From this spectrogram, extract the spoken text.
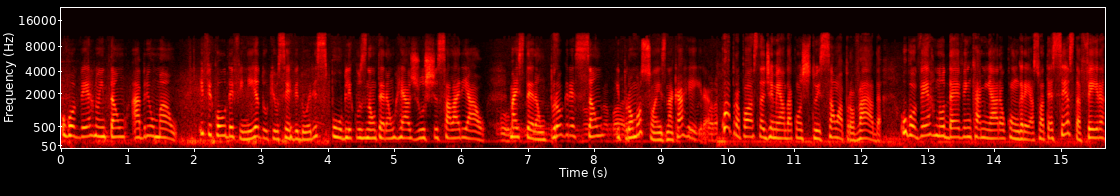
o governo então abriu mão e ficou definido que os servidores públicos não terão reajuste salarial, mas terão progressão e promoções na carreira. Com a proposta de emenda à Constituição aprovada, o governo deve encaminhar ao Congresso até sexta-feira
